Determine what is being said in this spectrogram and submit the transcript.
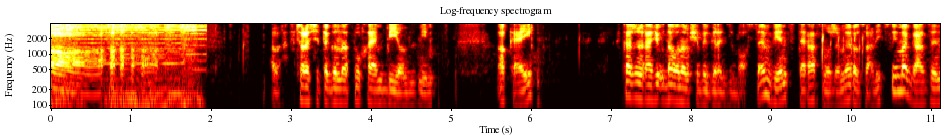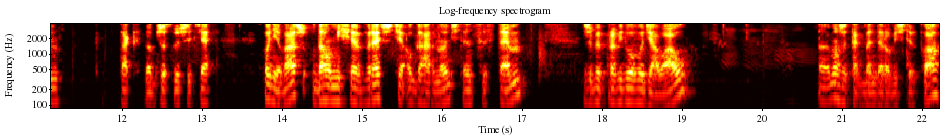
O, ha, ha, ha. Dobra, wczoraj się tego nasłuchałem bijąc z nim. Okej. W każdym razie udało nam się wygrać z bossem, więc teraz możemy rozwalić swój magazyn. Tak, dobrze słyszycie. Ponieważ udało mi się wreszcie ogarnąć ten system, żeby prawidłowo działał. E, Może tak będę robić tylko.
